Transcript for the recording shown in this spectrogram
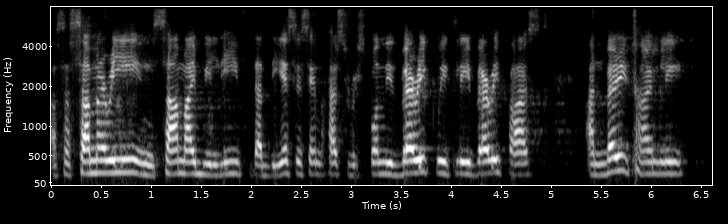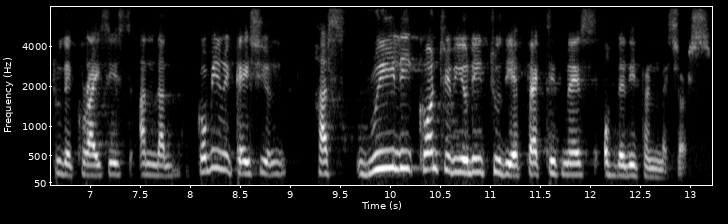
as a summary, in sum, I believe that the SSM has responded very quickly, very fast, and very timely to the crisis, and that communication has really contributed to the effectiveness of the different measures.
